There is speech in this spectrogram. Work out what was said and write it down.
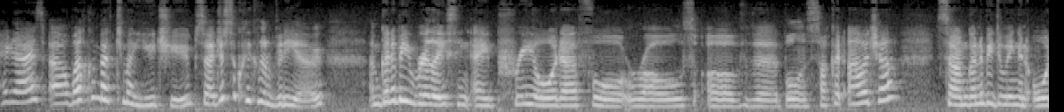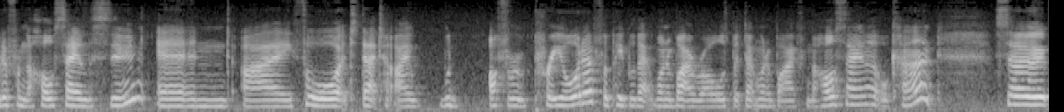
Hey guys, uh, welcome back to my YouTube. So just a quick little video. I'm going to be releasing a pre-order for rolls of the ball and socket armature. So I'm going to be doing an order from the wholesaler soon and I thought that I would offer a pre-order for people that want to buy rolls but don't want to buy from the wholesaler or can't. So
